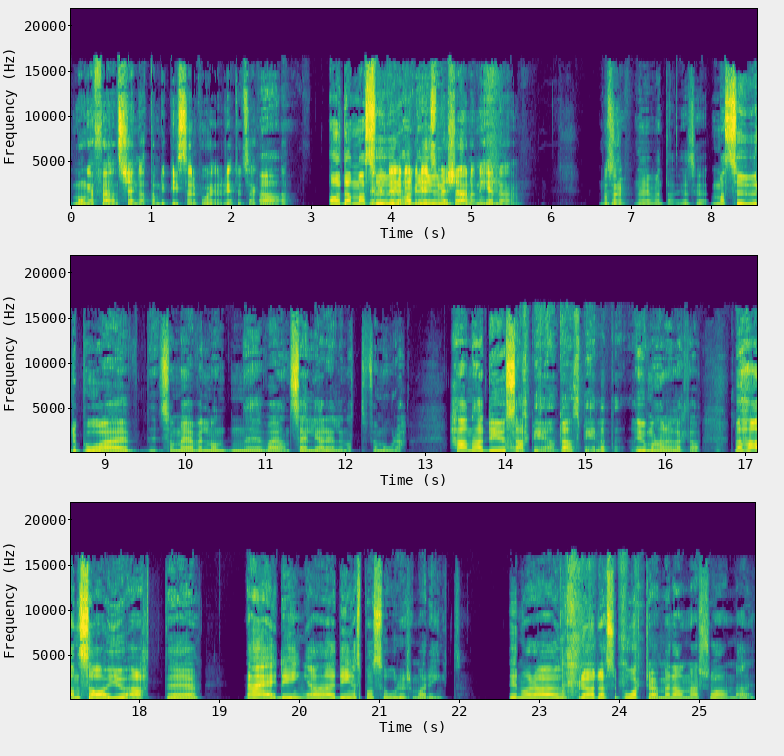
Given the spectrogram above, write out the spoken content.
många fans känner att de blir pissade på, rent ut sagt. Ja. Att Adam det är väl Masur det, det, är hade väl det ju... som är kärnan i hela... Vad sa du? Nej, vänta. Jag ska... Masur på, eh, som är väl någon, eh, vad är han, säljare eller något för Mora. Han hade ju sagt... Har inte han spelat det? Jo, men han har lagt av. Men han sa ju att eh, Nej, det är, inga, det är inga sponsorer som har ringt. Det är några upprörda supportrar, men annars så nej.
